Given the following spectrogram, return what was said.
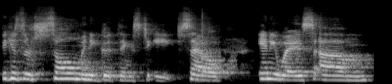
because there's so many good things to eat. So anyways um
